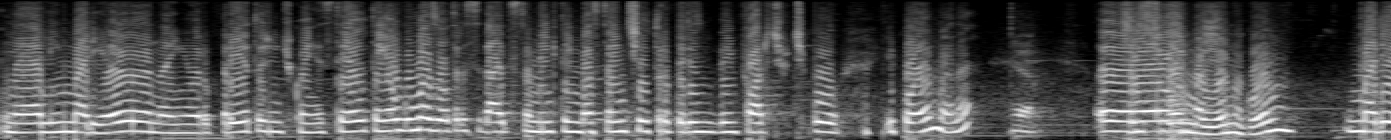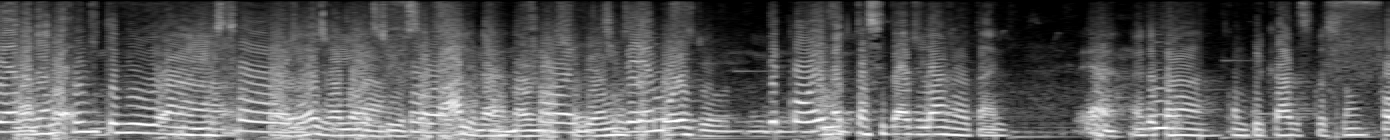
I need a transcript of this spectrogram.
Né? Ali em Mariana, em Ouro Preto, a gente conheceu. Tem algumas outras cidades também que tem bastante o tropeirismo bem forte, tipo Ipoema, né? É. Vocês estiveram em Miami agora? Mariana, Mariana foi onde teve a tragédia lá da isso, Vale, né? Nós, nós tivemos, tivemos, depois do, depois Como é que está a cidade lá? Já está é, ainda está complicada a situação? Foi,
